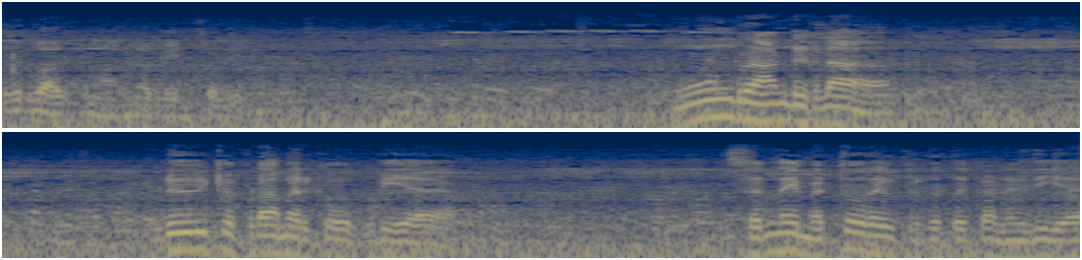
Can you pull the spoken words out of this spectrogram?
எதிர்பார்க்கணும் அப்படின்னு சொல்லி. மூன்று ஆண்டுகளாக விடுவிக்கப்படாமல் இருக்கக்கூடிய சென்னை மெட்ரோ ரயில் திட்டத்துக்கான நிதியை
